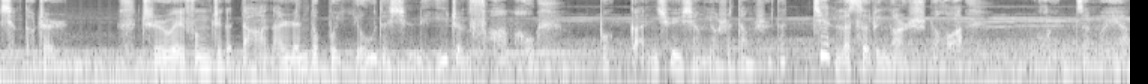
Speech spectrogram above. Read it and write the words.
想到这儿，池卫峰这个大男人都不由得心里一阵发毛，不敢去想，要是当时他进了四零二室的话，会怎么样。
